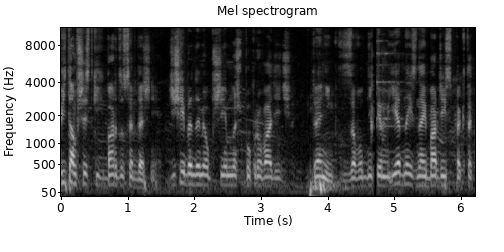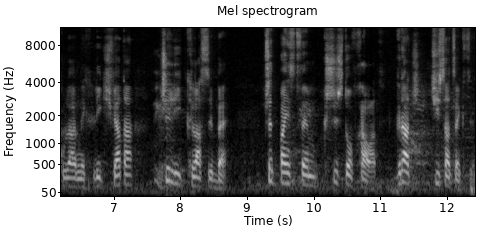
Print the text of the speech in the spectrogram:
Witam wszystkich bardzo serdecznie. Dzisiaj będę miał przyjemność poprowadzić trening z zawodnikiem jednej z najbardziej spektakularnych lig świata, czyli klasy B. Przed Państwem Krzysztof Hałat, gracz Cisa Cekcy.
